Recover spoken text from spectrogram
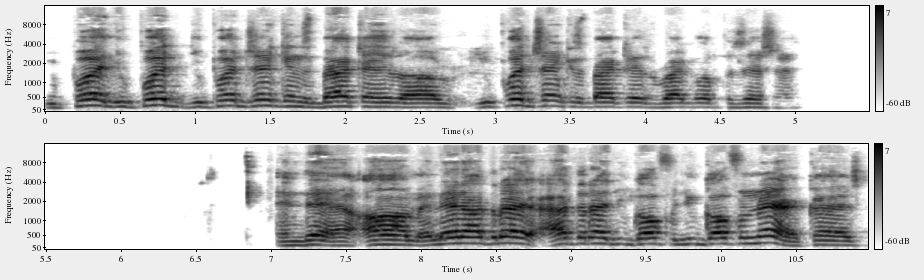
You put you put you put Jenkins back as uh you put Jenkins back as regular position. And then um and then after that after that you go for you go from there because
